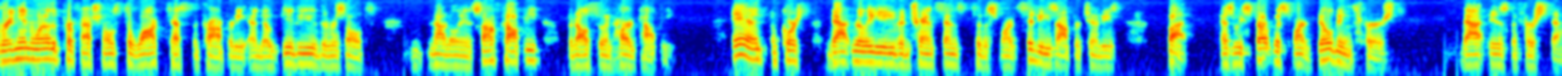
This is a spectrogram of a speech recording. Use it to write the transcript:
bring in one of the professionals to walk test the property and they'll give you the results not only in soft copy but also in hard copy and of course that really even transcends to the smart cities opportunities but as we start with smart buildings first that is the first step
